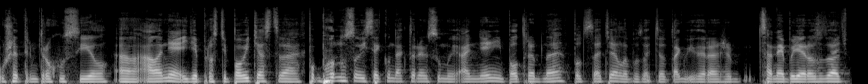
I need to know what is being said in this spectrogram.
ušetrím trochu síl, uh, ale nie, ide proste po víťazstvách, po bonusových sekundách, ktoré sú mu ani není potrebné v podstate, lebo zatiaľ tak vyzerá, že sa nebude rozhodovať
